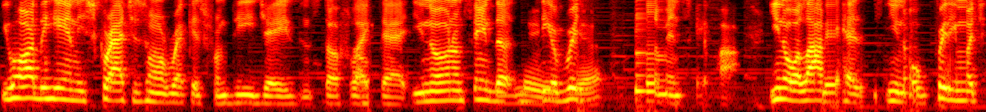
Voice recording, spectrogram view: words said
you hardly hear any scratches on records from djs and stuff like that you know what i'm saying the the original elements hip hop you know a lot of it has you know pretty much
